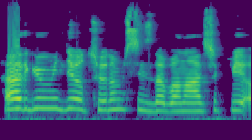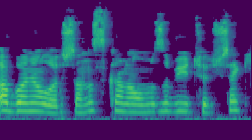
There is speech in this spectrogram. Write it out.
Her gün video atıyorum. Siz de bana artık bir abone olursanız kanalımızı büyütürsek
